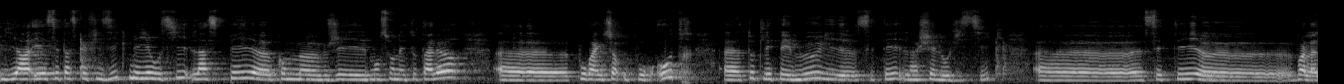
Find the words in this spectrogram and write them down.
il, y a, cet aspect physique, mais il y a aussi l'aspect, comme j'ai mentionné tout à l'heure, pour Aïcha ou pour autres, toutes les PME, c'était la chaîne logistique. Euh, c'était euh, voilà,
